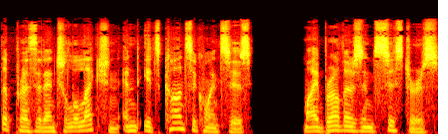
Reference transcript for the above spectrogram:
the presidential election and its consequences. My brothers and sisters,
